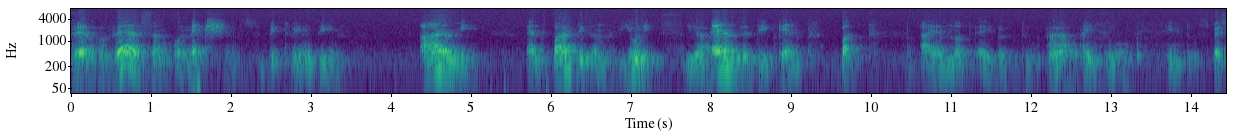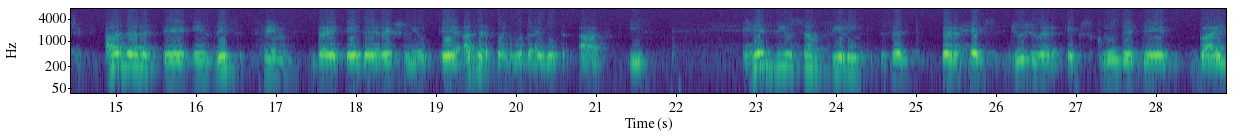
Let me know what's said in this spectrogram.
there were some connections between the army and partisan units Yeah. and the camp, but I am not able to go Ah, into, into specifics. Other uh, in this same di- uh, direction, you- uh, other point what I would ask is, have you some feeling that perhaps Jews were excluded uh, by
